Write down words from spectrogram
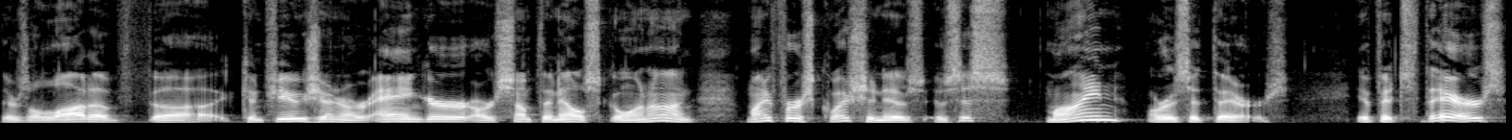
there's a lot of uh, confusion or anger or something else going on, my first question is Is this mine or is it theirs? If it's theirs,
